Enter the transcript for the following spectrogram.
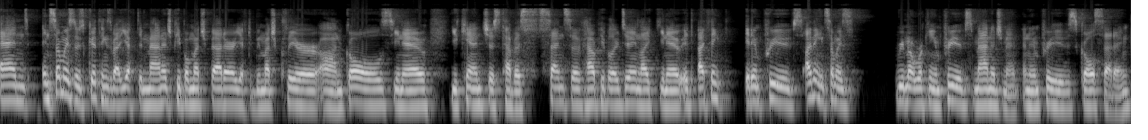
And in some ways there's good things about it. you have to manage people much better. You have to be much clearer on goals you know. You can't just have a sense of how people are doing. Like you know it, i think it improves i think in some ways remote working improves management and improves goal setting.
